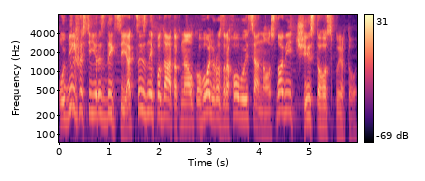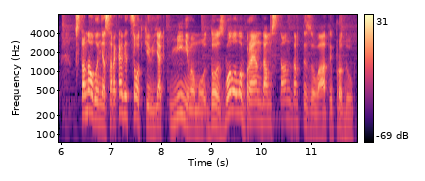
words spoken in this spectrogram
у більшості юрисдикцій акцизний податок на алкоголь розраховується на основі чистого спирту. Встановлення 40% як мінімуму дозволило брендам стандартизувати продукт.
